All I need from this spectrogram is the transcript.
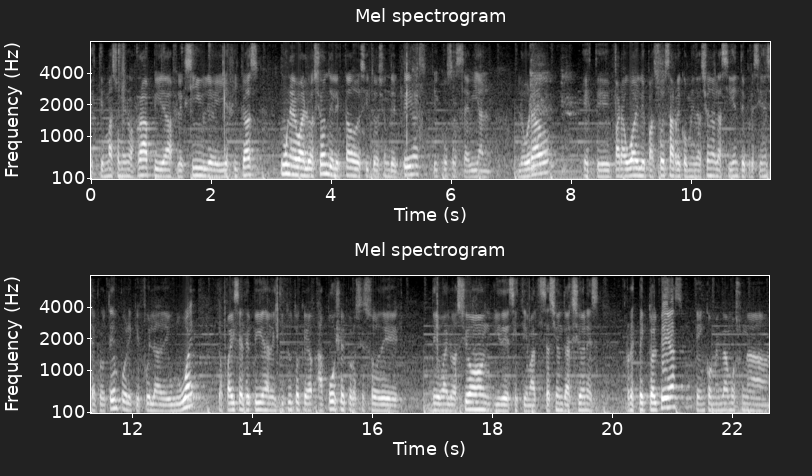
este, más o menos rápida, flexible y eficaz una evaluación del estado de situación del PEGAS, qué cosas se habían logrado. Este, Paraguay le pasó esa recomendación a la siguiente presidencia pro tempore, que fue la de Uruguay. Los países le piden al instituto que apoye el proceso de, de evaluación y de sistematización de acciones respecto al PEGAS. Te encomendamos una,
